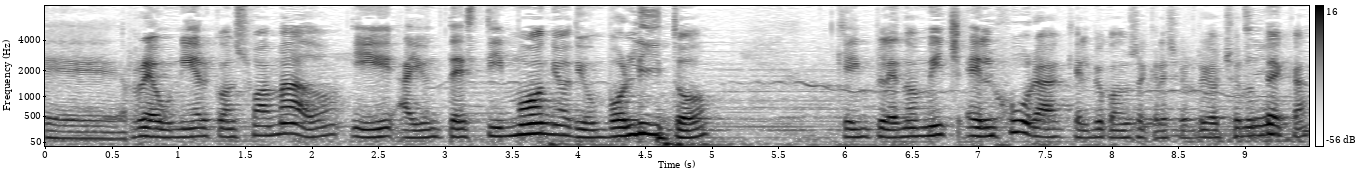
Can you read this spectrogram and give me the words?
eh, reunir con su amado. Y hay un testimonio de un bolito que en pleno Mitch él jura que él vio cuando se creció el río Choluteca.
